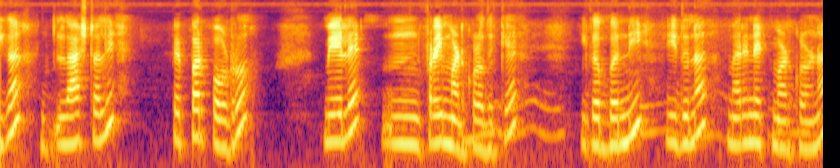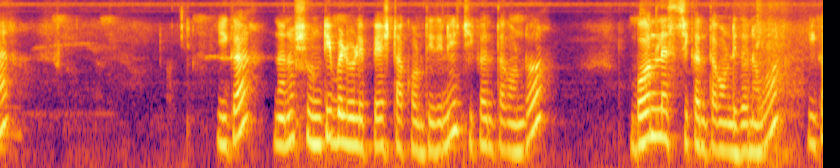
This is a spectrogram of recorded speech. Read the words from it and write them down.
ಈಗ ಲಾಸ್ಟಲ್ಲಿ ಪೆಪ್ಪರ್ ಪೌಡ್ರು ಮೇಲೆ ಫ್ರೈ ಮಾಡ್ಕೊಳ್ಳೋದಕ್ಕೆ. ಈಗ ಬನ್ನಿ, ಇದನ್ನು ಮ್ಯಾರಿನೇಟ್ ಮಾಡ್ಕೊಳ್ಳೋಣ. ಈಗ ನಾನು ಶುಂಠಿ, ಬೆಳ್ಳುಳ್ಳಿ ಪೇಸ್ಟ್ ಹಾಕ್ಕೊತಿದ್ದೀನಿ ಚಿಕನ್ ತಗೊಂಡು. ಬೋನ್ಲೆಸ್ ಚಿಕನ್ ತಗೊಂಡಿದ್ದು ನಾವು. ಈಗ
